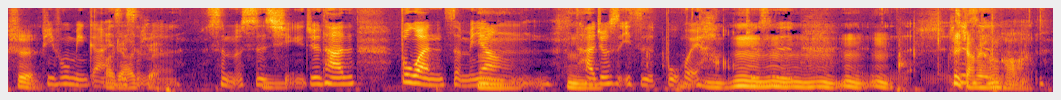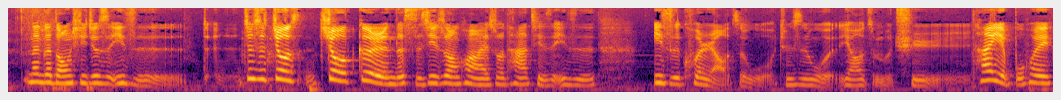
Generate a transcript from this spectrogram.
是皮肤敏感还是什么。什么事情？嗯、就是他不管怎么样，嗯嗯、他就是一直不会好。嗯、就是嗯嗯嗯嗯，这讲得很好啊。那个东西就是一直，就是就就个人的实际状况来说，他其实一直一直困扰着我。就是我要怎么去，他也不会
